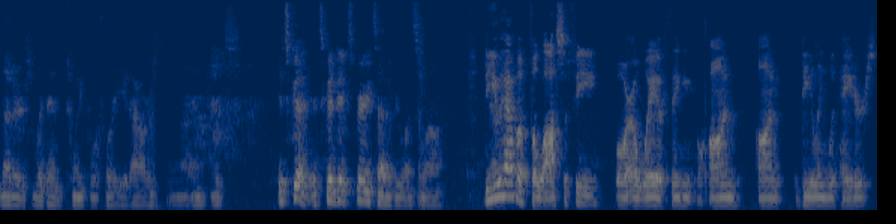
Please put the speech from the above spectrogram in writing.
letters within 24, 48 hours. You know, and it's it's good. It's good to experience that every once in a while. Do you have a philosophy or a way of thinking on on dealing with haters?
